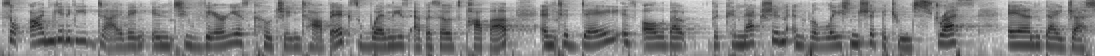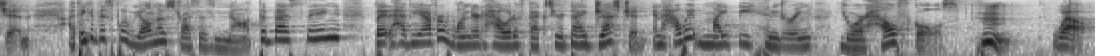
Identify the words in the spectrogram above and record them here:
So I'm going to be diving into various coaching topics when these episodes pop up, and today is all about the connection and relationship between stress and digestion. I think at this point, we all know stress is not the best thing, but have you ever wondered how it affects your digestion and how it might be hindering your health goals? Hmm, well,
